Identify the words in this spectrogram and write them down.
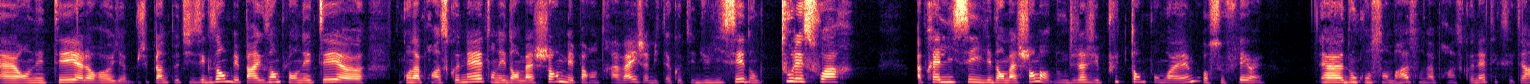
Euh, on était, alors euh, j'ai plein de petits exemples, mais par exemple, on était, euh, donc on apprend à se connaître, on est dans ma chambre, mes parents travaillent, j'habite à côté du lycée, donc tous les soirs, après le lycée, il est dans ma chambre, donc déjà j'ai plus de temps pour moi-même. Pour souffler, ouais. Euh, donc on s'embrasse, on apprend à se connaître, etc.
